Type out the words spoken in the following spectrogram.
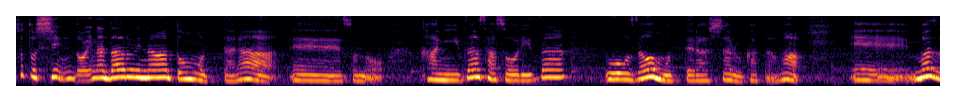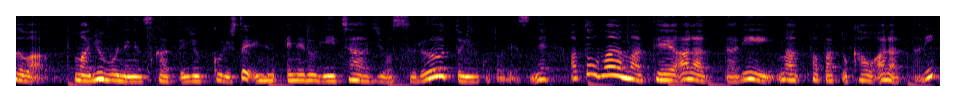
ちょっとしんどいなだるいなと思ったら、えー、その蟹座サソリ座魚座を持ってらっしゃる方は、えー、まずはまあ、湯船に浸かってゆっくりしてエネルギーチャージをするということですね。あとはまあ手洗ったり、まあ、パパッと顔洗ったり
